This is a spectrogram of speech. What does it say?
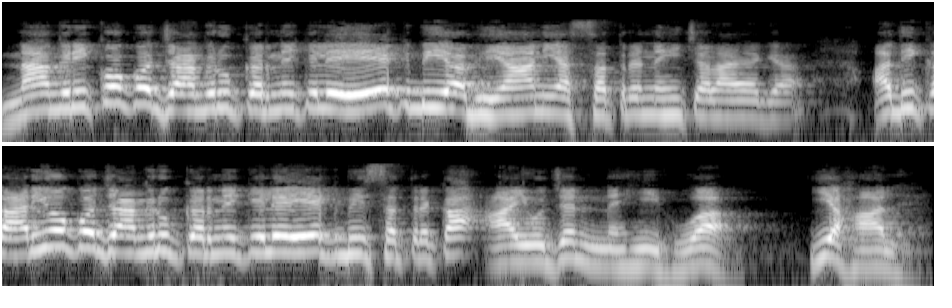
नागरिकों को जागरूक करने के लिए एक भी अभियान या सत्र नहीं चलाया गया। अधिकारियों को जागरूक करने के लिए एक भी सत्र का आयोजन नहीं हुआ। यह हाल है।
